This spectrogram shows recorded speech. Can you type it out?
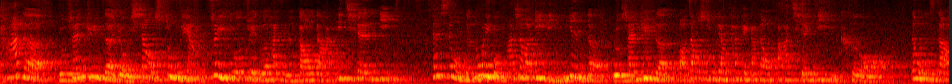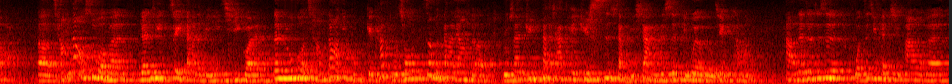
它的乳酸菌的有效数量最多最多，它只能高达一千亿。但是我们的诺丽果发酵液里面的乳酸菌的保障数量，它可以达到八千亿一克哦。那我们知道，呃，肠道是我们人体最大的免疫器官。那如果肠道你补给它补充这么大量的乳酸菌，大家可以去试想一下，你的身体会有多健康？好，那这就是我自己很喜欢我们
